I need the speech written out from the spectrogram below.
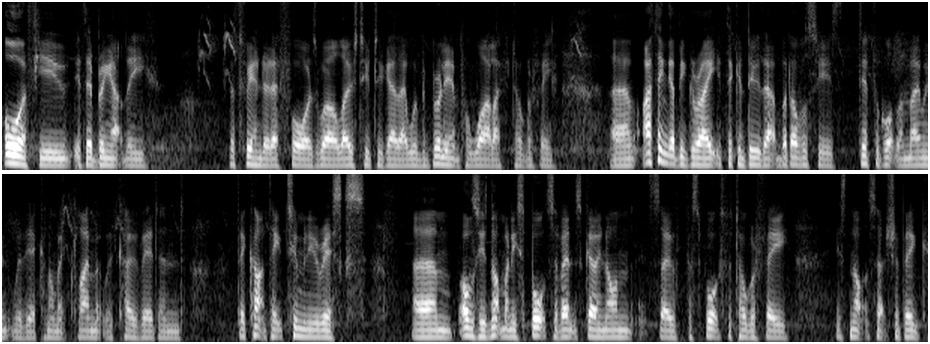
Or if you if they bring out the the 300 f4 as well those two together would be brilliant for wildlife photography. Um, I think it'd be great if they can do that but obviously it's difficult at the moment with the economic climate with COVID and they can't take too many risks. Um, obviously there's not many sports events going on so for sports photography it's not such a big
